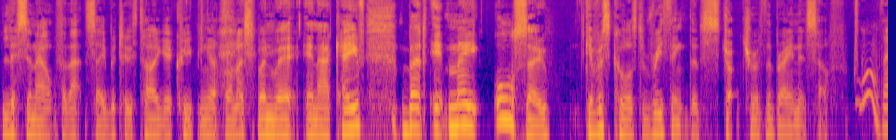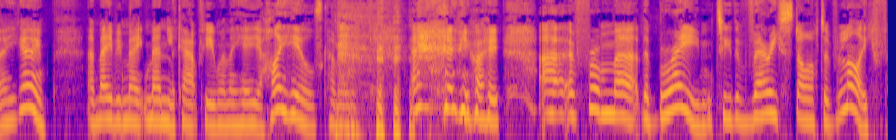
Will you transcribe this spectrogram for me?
listen out for that saber-toothed tiger creeping up on us when we're in our cave, but it may also give us cause to rethink the structure of the brain itself. Oh, there you go. And maybe make men look out for you when they hear your high heels coming. anyway, uh, from uh, the brain to the very start of life.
